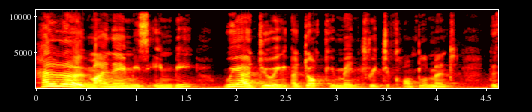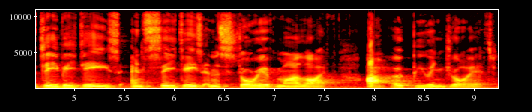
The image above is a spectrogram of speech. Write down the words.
Hello, my name is Imbi. We are doing a documentary to complement the DVDs and CDs and the story of my life. I hope you enjoy it.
